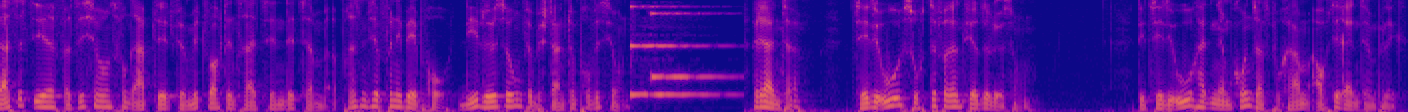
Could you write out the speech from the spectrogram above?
Das ist Ihr Versicherungsfunk-Update für Mittwoch, den 13. Dezember. Präsentiert von eBepro, die Lösung für Bestand und Provision. Rente. CDU sucht differenzierte Lösungen. Die CDU hat in ihrem Grundsatzprogramm auch die Rente im Blick.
